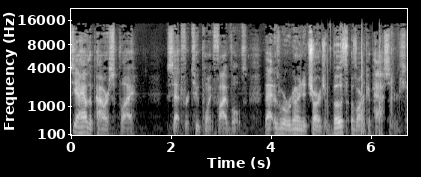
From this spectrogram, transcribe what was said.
See, I have the power supply set for 2.5 volts. That is where we're going to charge both of our capacitors.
